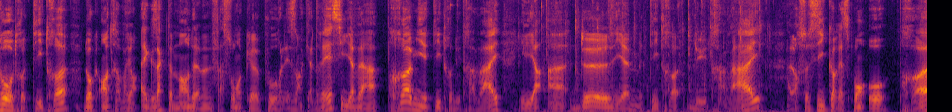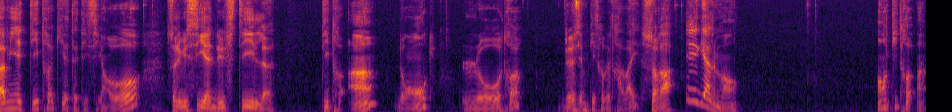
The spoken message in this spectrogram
autres titres, donc en travaillant exactement de la même façon que pour les encadrer. S'il y avait un premier titre du travail, il y a un deuxième titre du travail. Alors ceci correspond au premier titre qui était ici en haut. Celui-ci est du style titre 1, donc l'autre, deuxième titre de travail, sera également en titre 1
